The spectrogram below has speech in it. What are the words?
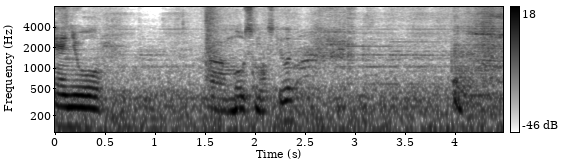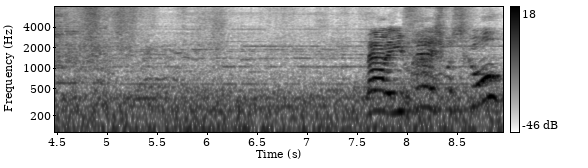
annual uh, most muscular. Matt, are you finished with school?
